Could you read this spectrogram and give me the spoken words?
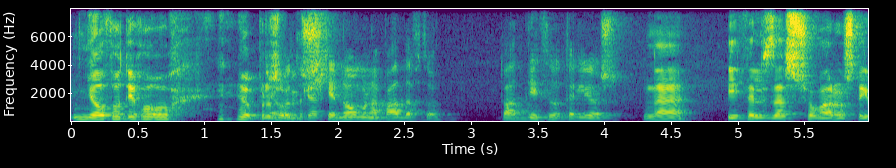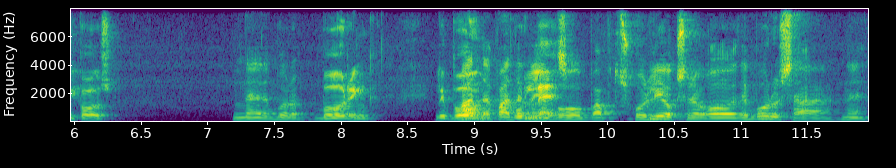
νιώθω ότι έχω Εγώ το προσωπικά. σχαινόμουν πάντα αυτό. Το αντίθετο τελείως. Ναι, ήθελες να είσαι σοβαρός τύπος; Ναι, δεν μπορώ. Boring. Λοιπόν, πάντα, πάντα. που Ναι, λες, από, από το σχολείο, ξέρω εγώ, δεν μπορούσα. Ναι,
